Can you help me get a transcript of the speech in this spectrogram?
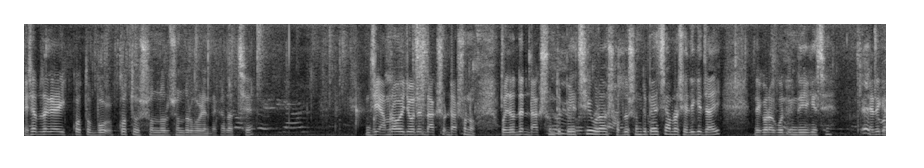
এসব জায়গায় কত কত সুন্দর সুন্দর হরিণ দেখা যাচ্ছে। জি আমরা ওই যে ওদের ডাক ডাক শোনো ওই যে ওদের ডাক শুনতে পেয়েছি ওরা শব্দ শুনতে পেয়েছি আমরা সেদিকে যাই দেখি ওরা গদিন দিয়ে গেছে। এদিকে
